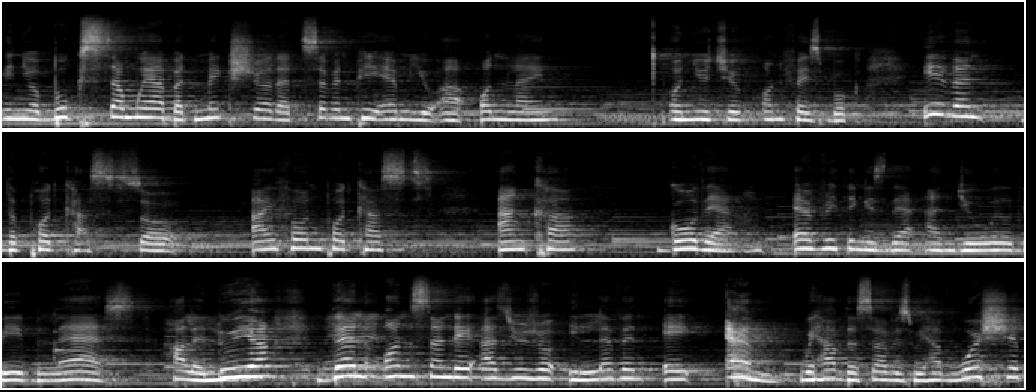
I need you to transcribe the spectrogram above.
in your book somewhere, but make sure that 7 p.m. you are online on YouTube, on Facebook, even the podcasts. So, iPhone podcasts, Anchor, go there. Everything is there and you will be blessed. Hallelujah. Then on Sunday, as usual, 11 a.m., we have the service, we have worship,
